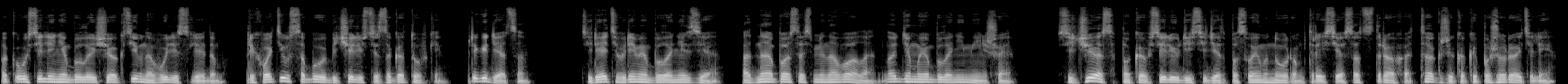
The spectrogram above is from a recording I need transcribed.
Пока усиление было еще активно, вылез следом, прихватил с собой обе челюсти заготовки. Пригодятся. Терять время было нельзя, Одна опасность миновала, но дня моя была не меньше. Сейчас, пока все люди сидят по своим норам, трясясь от страха, так же, как и пожиратели,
